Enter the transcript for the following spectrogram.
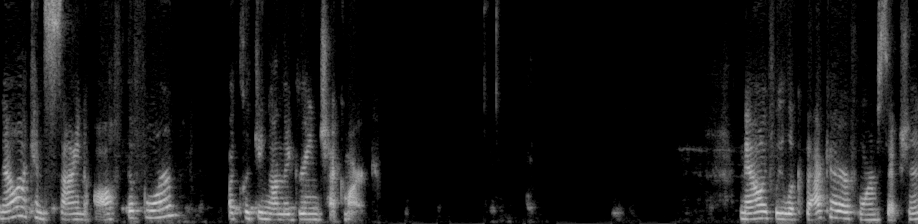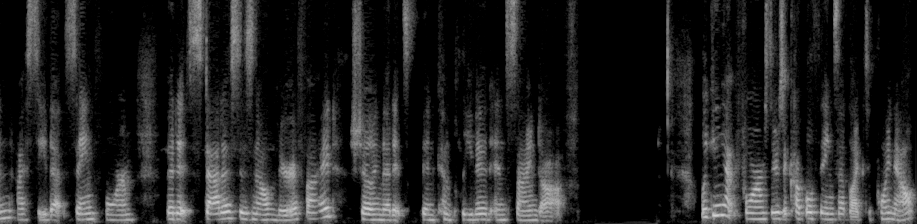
Now I can sign off the form by clicking on the green check mark. Now, if we look back at our form section, I see that same form, but its status is now verified, showing that it's been completed and signed off. Looking at forms, there's a couple things I'd like to point out.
